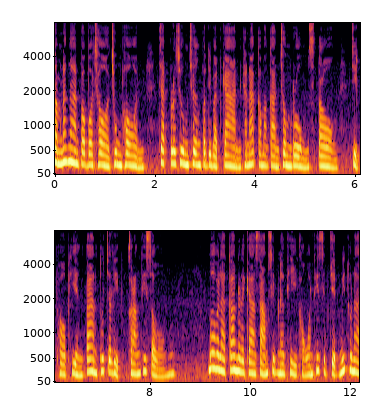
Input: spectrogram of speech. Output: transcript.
สำนักงานปปช ชุมพร จัดประชุมเชิงปฏิบัติการ คณะกรรมการชมรม สตรอง จิตพอเพียงต้านทุจริตครั้งที่2เมื่อเวลา9นาฬิกา30 นาทีของวันที่ 17 มิถุนา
